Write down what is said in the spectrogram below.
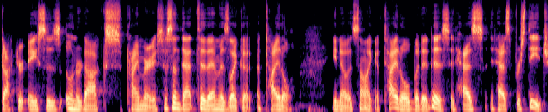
Dr. Ace's owner doc's primary assistant, that to them is like a, a title. You know, it's not like a title, but it is. It has it has prestige.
